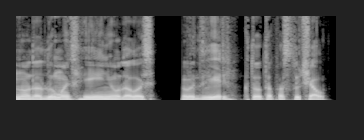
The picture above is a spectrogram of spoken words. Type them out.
Но додумать ей не удалось. В дверь кто-то постучал.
